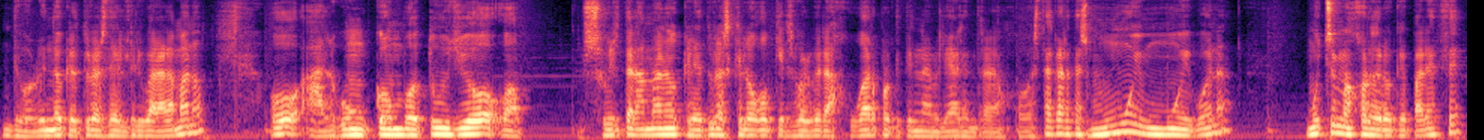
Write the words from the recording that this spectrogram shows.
devolviendo criaturas del rival a la mano, o a algún combo tuyo o a subirte a la mano criaturas que luego quieres volver a jugar porque tienen habilidades de entrar en juego. Esta carta es muy, muy buena, mucho mejor de lo que parece,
